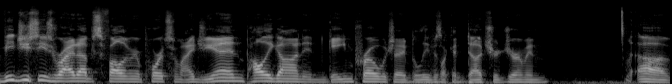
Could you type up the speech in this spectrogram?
VGC's write ups following reports from IGN, Polygon, and GamePro, which I believe is like a Dutch or German uh,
